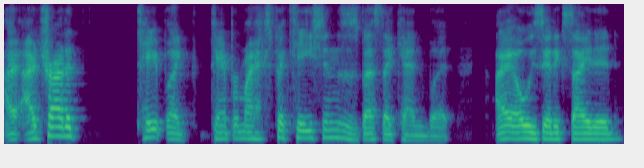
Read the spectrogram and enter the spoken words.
I I try to tape like tamper my expectations as best I can, but I always get excited.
